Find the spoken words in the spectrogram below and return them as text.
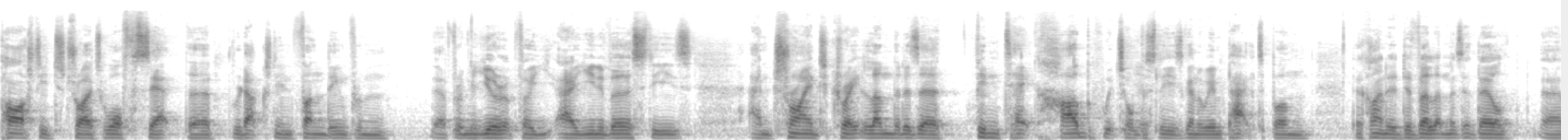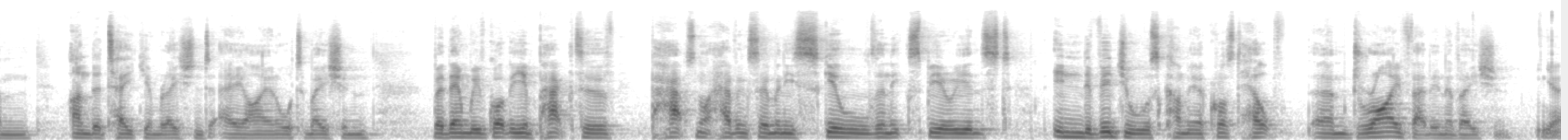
partially to try to offset the reduction in funding from uh, from. Europe for our universities, and trying to create London as a fintech hub, which obviously is going to impact upon the kind of developments that they'll um, undertake in relation to AI and automation. But then we've got the impact of perhaps not having so many skilled and experienced individuals coming across to help um, drive that innovation. Yeah.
